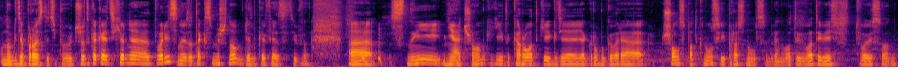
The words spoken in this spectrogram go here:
ну, где просто, типа, что-то какая-то херня творится, но это так смешно, блин, капец, типа. А, сны ни о чем, какие-то короткие, где я, грубо говоря, шел, споткнулся и проснулся, блин. Вот и, вот и весь твой сон.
